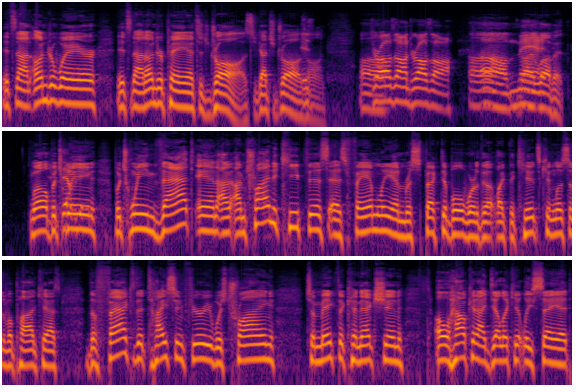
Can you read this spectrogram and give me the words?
It's not underwear. It's not underpants. It's draws. You got your draws on. Uh, draws on, draws off. Uh, oh man, I love it. Well, between between that and I, am trying to keep this as family and respectable, where the like the kids can listen to a podcast. The fact that Tyson Fury was trying to make the connection, oh, how can I delicately say it,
